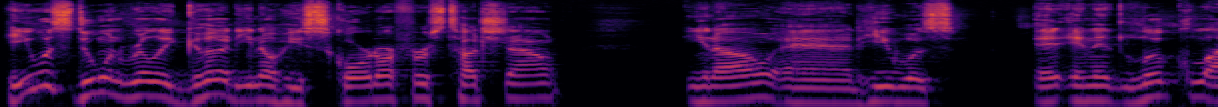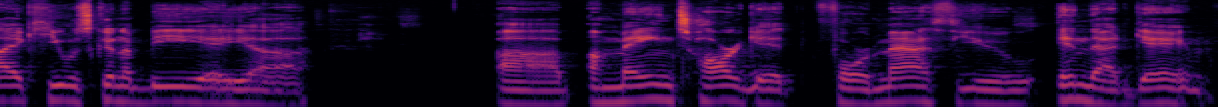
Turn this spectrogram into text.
he was doing really good. You know, he scored our first touchdown. You know, and he was, and it looked like he was going to be a uh, uh, a main target for Matthew in that game.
